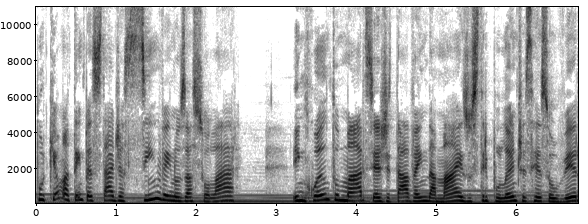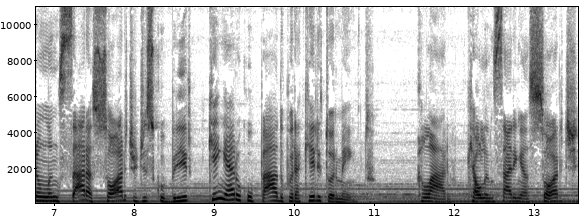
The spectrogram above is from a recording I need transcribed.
Por que uma tempestade assim vem nos assolar? Enquanto o mar se agitava ainda mais, os tripulantes resolveram lançar a sorte e descobrir quem era o culpado por aquele tormento. Claro que ao lançarem a sorte,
